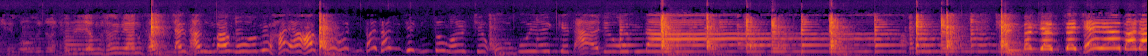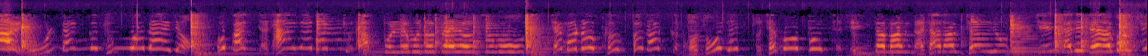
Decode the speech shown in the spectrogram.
죽어도 줄령서면 걸장 상망오며 하야하고 바상 진동을 지 호구에게 다려온다. 생방점사 제려봐라. 울면거 두어대죠. 호관자 사가닥주 답벌레부터 빼어쓰고 급하가 끝호 소제도 제모부터 진다망나 자랑쳐요 진다리 내보자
